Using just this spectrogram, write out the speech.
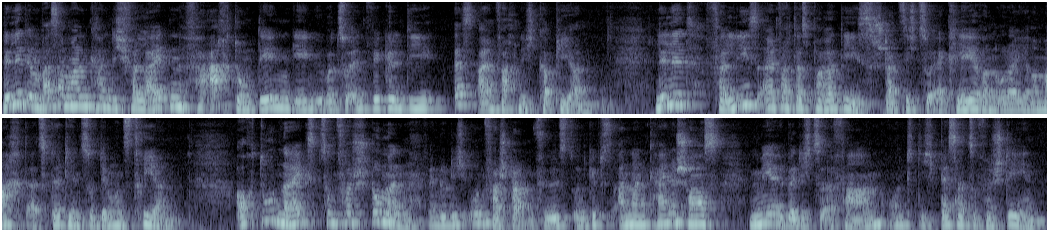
Lilith im Wassermann kann dich verleiten, Verachtung denen gegenüber zu entwickeln, die es einfach nicht kapieren. Lilith verließ einfach das Paradies, statt sich zu erklären oder ihre Macht als Göttin zu demonstrieren. Auch du neigst zum Verstummen, wenn du dich unverstanden fühlst und gibst anderen keine Chance, mehr über dich zu erfahren und dich besser zu verstehen.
